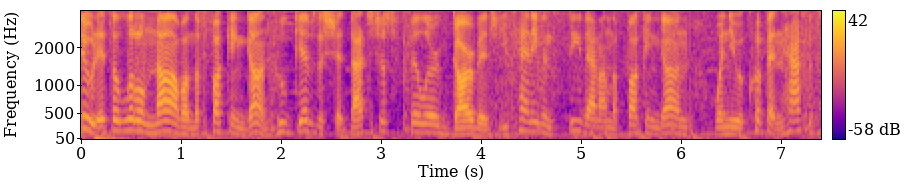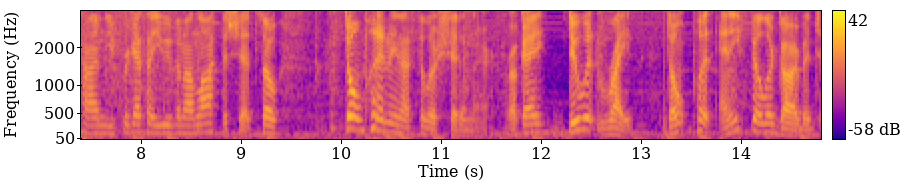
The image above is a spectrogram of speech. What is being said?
Dude, it's a little knob on the fucking gun. Who gives a shit? That's just filler garbage. You can't even see that on the fucking gun when you equip it, and half the time you forget that you even unlock the shit. So, don't put any of that filler shit in there, okay? Do it right. Don't put any filler garbage.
